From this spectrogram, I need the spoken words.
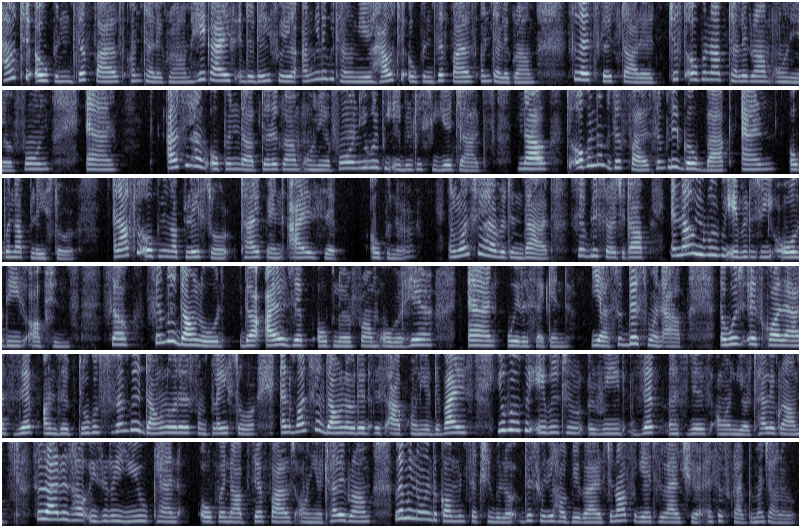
How to open zip files on Telegram. Hey guys, in today's video, I'm going to be telling you how to open zip files on Telegram. So let's get started. Just open up Telegram on your phone and as you have opened up Telegram on your phone, you will be able to see your chats. Now, to open up zip files, simply go back and open up Play Store. And after opening up Play Store, type in iZip opener and once you have written that simply search it up and now you will be able to see all these options. So simply download the izip opener from over here and wait a second. Yeah so this one app uh, which is called as zip unzip tool so simply download it from play store and once you have downloaded this app on your device you will be able to read zip messages on your telegram. So that is how easily you can open up zip files on your telegram. Let me know in the comment section below. If this video helped you guys. Do not forget to like share and subscribe to my channel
